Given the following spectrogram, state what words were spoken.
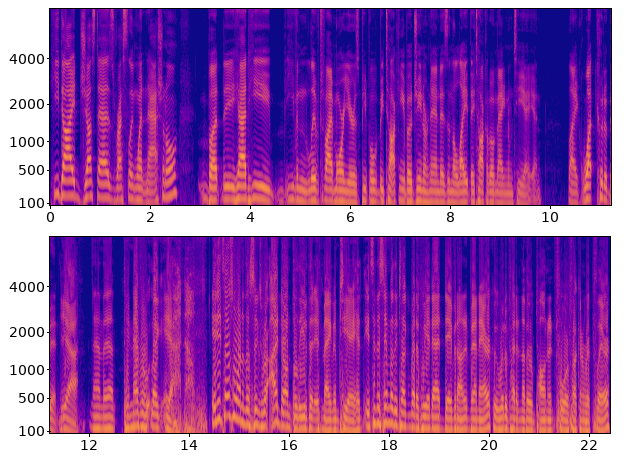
he died just as wrestling went national. But had he even lived five more years, people would be talking about Gino Hernandez in the light they talk about Magnum TA in. Like, what could have been? Yeah, and then they never like. Yeah, no. And it's also one of those things where I don't believe that if Magnum TA had, it's in the same way they talk about if we had had David on it, Von Erich, we would have had another opponent for fucking Ric Flair.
